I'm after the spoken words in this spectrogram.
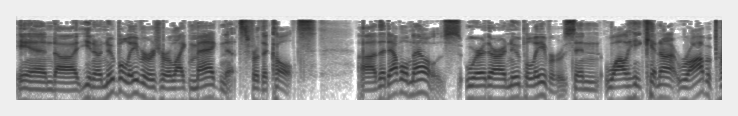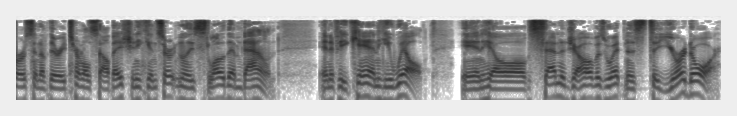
And, uh, you know, new believers are like magnets for the cults. Uh, the devil knows where there are new believers, and while he cannot rob a person of their eternal salvation, he can certainly slow them down. And if he can, he will and he'll send a Jehovah's Witness to your door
